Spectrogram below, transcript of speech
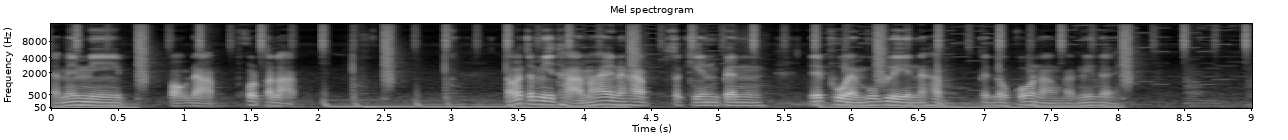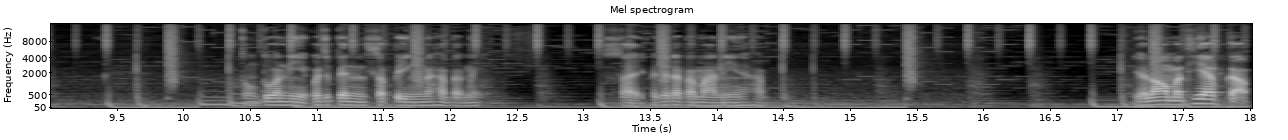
แต่ไม่มีปลอกดาบโคตรประหลาดแล้วก็จะมีฐานมาให้นะครับ สกินเป็นเดดพูแอนบูบลีนนะครับ เป็นโลโก้หนังแบบนี้เลย ตรงตัวหนีบก็จะเป็นสปริงนะครับแบบนี้ ใส่ก็จะได้ประมาณนี้นะครับ เดี๋ยวลองมาเทียบกับ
